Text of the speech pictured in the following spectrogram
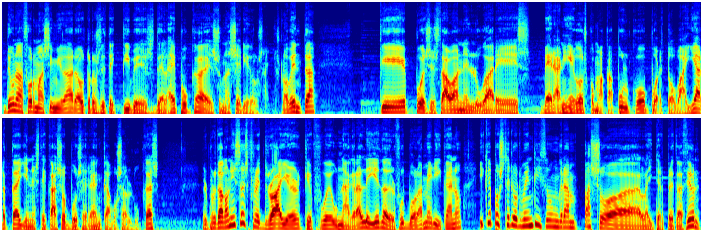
De una forma similar a otros detectives de la época, es una serie de los años 90, que pues estaban en lugares veraniegos como Acapulco, Puerto Vallarta y en este caso pues era en Cabo San Lucas. El protagonista es Fred Dreyer, que fue una gran leyenda del fútbol americano y que posteriormente hizo un gran paso a la interpretación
